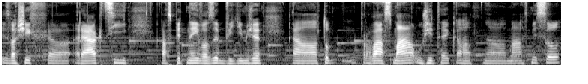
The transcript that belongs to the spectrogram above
z vašich reakcí a zpětný vazeb vidím, že to pro vás má užitek a má smysl,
